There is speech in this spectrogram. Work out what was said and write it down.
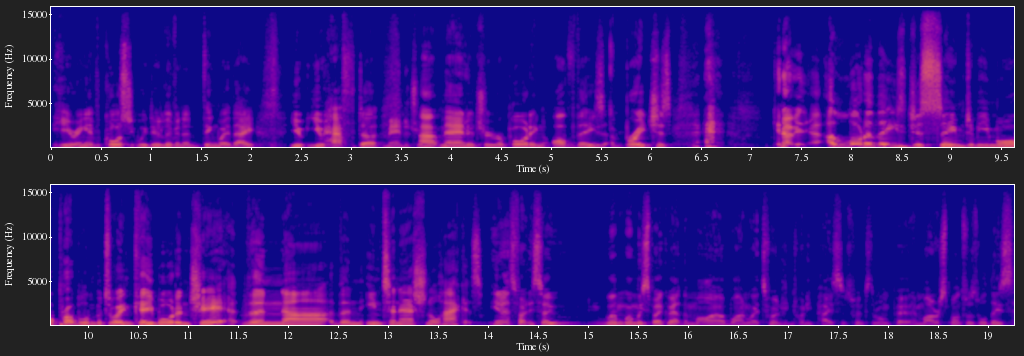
hearing. Of course, we do live in a thing where they, you, you have to Mandatory uh, reporting. mandatory reporting of these breaches. You know, a lot of these just seem to be more problem between keyboard and chair than uh, than international hackers. You know, it's funny. So when, when we spoke about the Maya one where 220 payslips went to the wrong person, my response was, well, these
